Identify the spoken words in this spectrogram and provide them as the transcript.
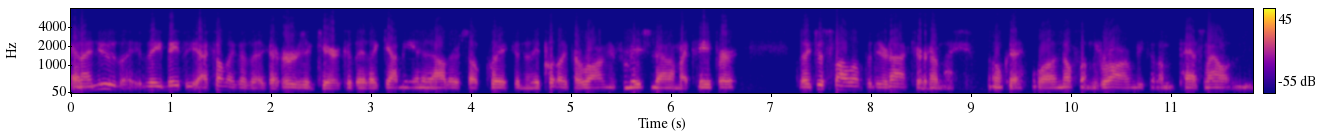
and I knew like, they basically I felt like it was like an urgent care because they like got me in and out of there so quick, and then they put like the wrong information down on my paper. Like, just follow up with your doctor. And I'm like, okay, well, I know something's wrong because I'm passing out, and you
